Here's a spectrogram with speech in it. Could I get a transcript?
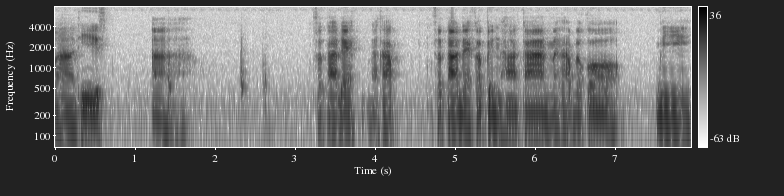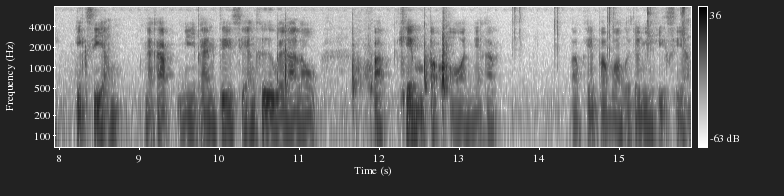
มาที่สตาร์แดกนะครับสตาร์แดกก็เป็น 5 ก้านนะครับ แล้วก็มีพิกเสียงนะครับ มีแผ่นกรีดเสียงคือเวลาเราปรับเข้มปรับอ่อนเนี่ยครับ ปรับเข้มปรับอ่อนก็จะมีคลิกเสียง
